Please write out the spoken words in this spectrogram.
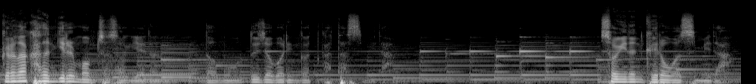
그러나 가던 길을 멈춰서기에는 너무 늦어버린 것 같았습니다. 소희는 괴로웠습니다.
